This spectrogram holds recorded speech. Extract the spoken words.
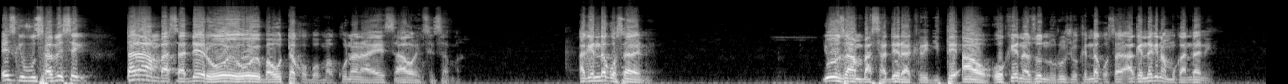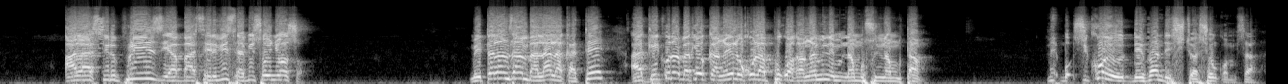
Est-ce que vous savez c'est tala ambassadeur oyo oyo bauta koboma kuna na ye sawa incessamment. Akenda kosala oza ambassadeur accrédité awa oke na zone rouge okenda kosala akendaki na mokanda nini? À la surprise ya baservice ya biso nyonso me tala nzambe alalaka te ye lokola puku akangami na- na mosuni na motambo mais bon sikoyo devant des situations comme ça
